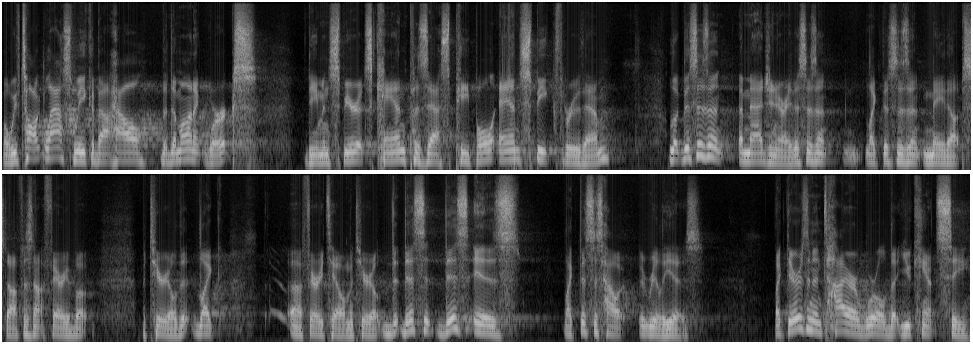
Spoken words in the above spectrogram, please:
Well, we've talked last week about how the demonic works. Demon spirits can possess people and speak through them. Look, this isn't imaginary. This isn't like this isn't made up stuff. It's not fairy book material. Like uh, fairy tale material. This this is like this is how it really is. Like there's an entire world that you can't see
